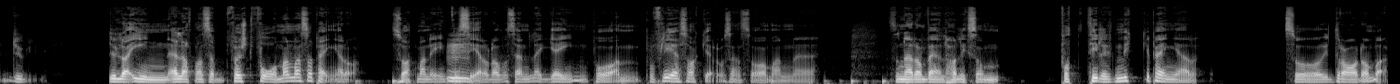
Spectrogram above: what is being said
du, du la in, eller att man sa, först får man massa pengar då, så att man är intresserad av att sen lägga in på, på fler saker och sen så har man, eh, så när de väl har liksom fått tillräckligt mycket pengar så drar de bara.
